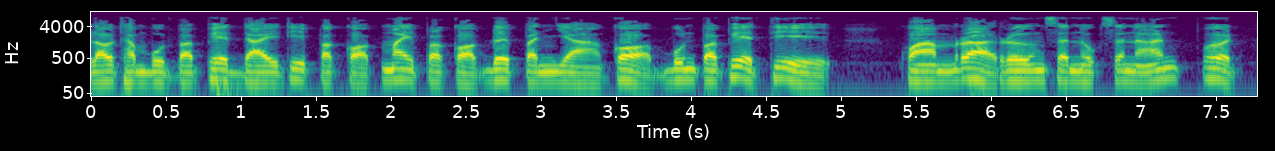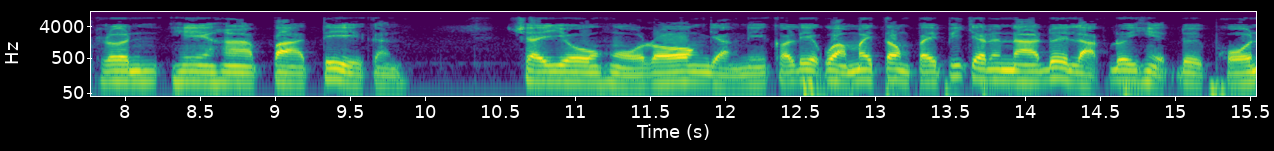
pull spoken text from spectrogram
เราทำบุญประเภทใดที่ประกอบไม่ประกอบด้วยปัญญา ก็บุญประเภทที่ความร่าเริงสนุกสนานเพลิดเพลินเฮฮาปาร์ตี้กันชัยโยโห่ร้องอย่างนี้เขาเรียกว่าไม่ต้องไปพิจารณาด้วยหลักด้วยเหตุด้วยผล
